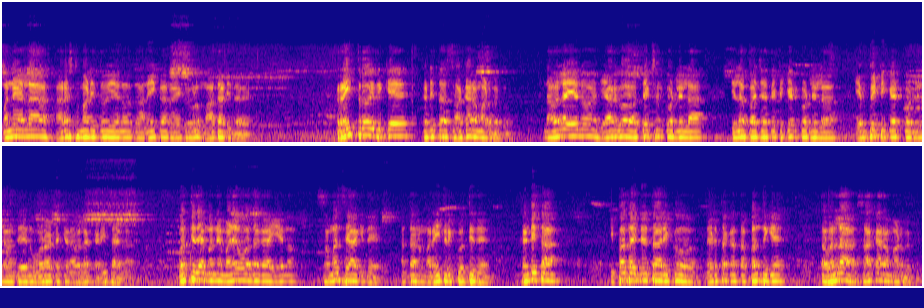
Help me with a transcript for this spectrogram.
ಮೊನ್ನೆ ಎಲ್ಲ ಅರೆಸ್ಟ್ ಮಾಡಿದ್ದು ಏನು ಅನೇಕ ನಾಯಕರುಗಳು ಮಾತಾಡಿದ್ದಾರೆ. ರೈತರು ಇದಕ್ಕೆ ಖಂಡಿತ ಸಹಕಾರ ಮಾಡಬೇಕು. ನಾವೆಲ್ಲ ಏನು, ಯಾರಿಗೋ ಅಧ್ಯಕ್ಷನ್ ಕೊಡಲಿಲ್ಲ, ಜಿಲ್ಲಾ ಪಂಚಾಯತಿ ಟಿಕೆಟ್ ಕೊಡಲಿಲ್ಲ, ಎಂ ಪಿ ಟಿಕೆಟ್ ಕೊಡಲಿಲ್ಲ ಅಂತ ಏನು ಹೋರಾಟಕ್ಕೆ ನಾವೆಲ್ಲ ಕರೀತಾ ಇಲ್ಲ. ಗೊತ್ತಿದೆ ಮೊನ್ನೆ ಮಳೆ ಹೋದಾಗ ಏನು ಸಮಸ್ಯೆ ಆಗಿದೆ ಅಂತ ನಮ್ಮ ರೈತರಿಗೆ ಗೊತ್ತಿದೆ. ಖಂಡಿತ ಇಪ್ಪತ್ತೈದನೇ ತಾರೀಕು ನಡೀತಕ್ಕಂಥ ಬಂದ್ಗೆ ತಾವೆಲ್ಲ ಸಹಕಾರ ಮಾಡಬೇಕು.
